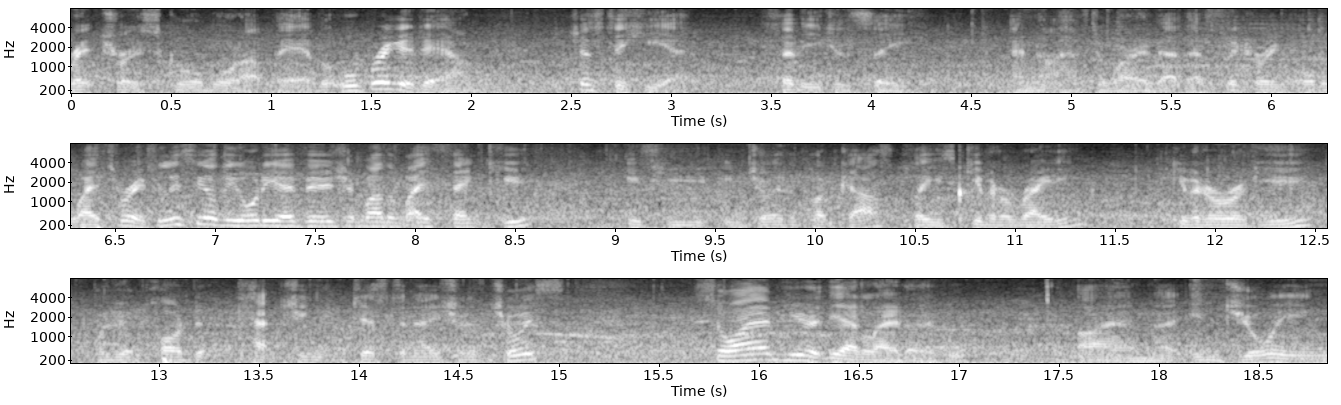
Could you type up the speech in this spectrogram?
retro scoreboard up there, but we'll bring it down just to here so that you can see and not have to worry about that flickering all the way through. If you're listening on the audio version, by the way, thank you. If you enjoy the podcast, please give it a rating, give it a review on your pod catching destination of choice. So I am here at the Adelaide Oval. I am uh, enjoying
